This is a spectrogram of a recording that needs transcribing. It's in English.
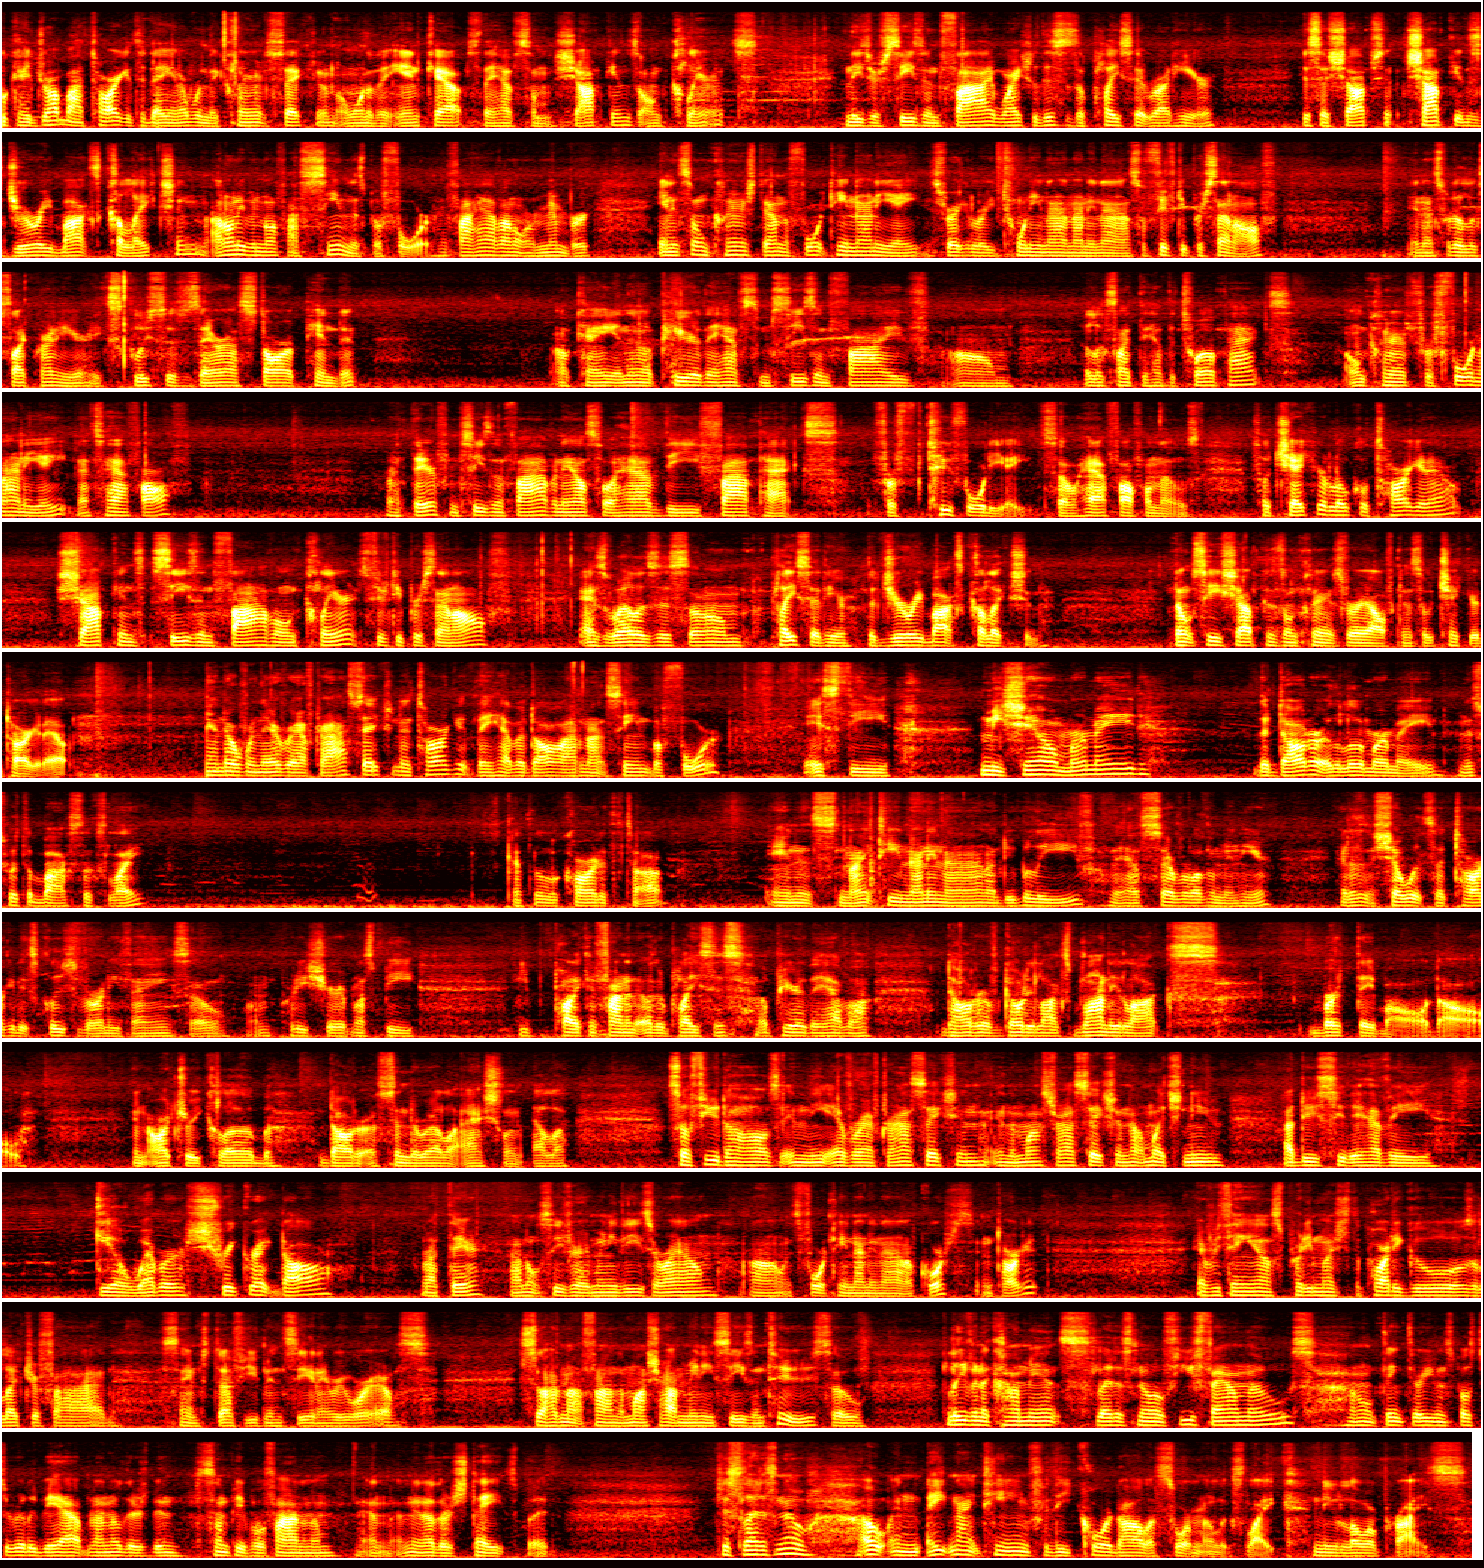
Okay, drop by Target today and over in the clearance section on one of the end caps, they have some Shopkins on clearance. And these are season five. Well, actually, this is a playset right here. It's a Shop Shopkins jewelry box collection. I don't even know if I've seen this before. If I have, I don't remember. And it's on clearance down to $14.98. It's regularly $29.99, so 50% off. And that's what it looks like right here. Exclusive Zara Star pendant. Okay, and then up here they have some season five. Um, it looks like they have the 12 packs on clearance for $4.98. That's half off. Right there from season five. And they also have the five packs for $2.48. So half off on those. So check your local Target out. Shopkins season five on clearance, 50% off. As well as this um, playset here, the jewelry box collection. Don't see Shopkins on clearance very often, so check your Target out. And over in the Ever After High section in Target, they have a doll I've not seen before. It's the Meeshell Mermaid the daughter of the Little Mermaid. And this is what the box looks like. It's got the little card at the top. And it's $19.99, I do believe. They have several of them in here. It doesn't show it's a Target exclusive or anything, so I'm pretty sure it must be, you probably can find it other places. Up here they have a Daughter of Goldilocks, Blondie Lockes birthday ball doll. An archery club, Daughter of Cinderella, Ashlynn, Ella. So a few dolls in the Ever After High section. In the Monster High section, not much new. I do see they have a Gil Webber Shriek Wreck doll right there. I don't see very many of these around. Uh, it's $14.99 of course in Target. Everything else pretty much the Party Ghouls, Electrified, same stuff you've been seeing everywhere else. Still have not found the Monster High Mini Season 2, so leave in the comments, let us know if you found those. I don't think they're even supposed to really be out, but I know there's been some people finding them and in other states, but just let us know. Oh, and 8.19 for the core doll assortment looks like. New lower price.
